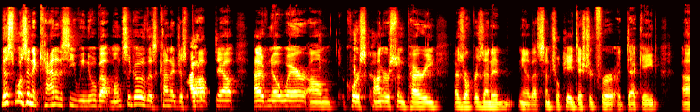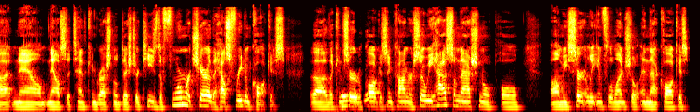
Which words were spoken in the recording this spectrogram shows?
this wasn't a candidacy we knew about months ago. This kind of just popped out out of nowhere. Um, of course, Congressman Perry has represented, you know, that central PA district for a decade. Uh, now, now it's the 10th congressional district. He's the former chair of the House Freedom Caucus, uh, the conservative mm-hmm. caucus in Congress. So he has some national pull. Um, he's certainly influential in that caucus.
